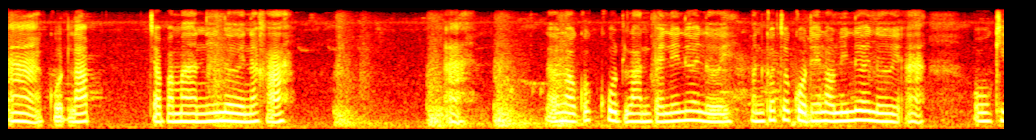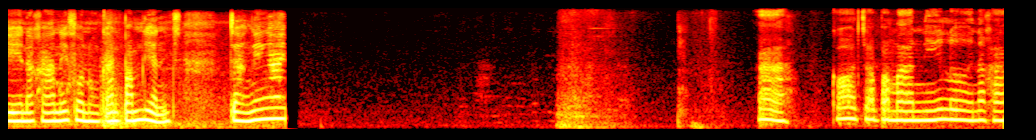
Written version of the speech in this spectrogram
อ่ากดรับจะประมาณนี้เลยนะคะ อะ แล้วเราก็กดรันไปเรื่อยๆเลย มันก็จะกดให้เราเรื่อยๆเลย อะ โอเคนะคะ ในส่วนของการปั๊มเหรียญจะง่ายๆ อะ ก็จะประมาณนี้เลยนะคะ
